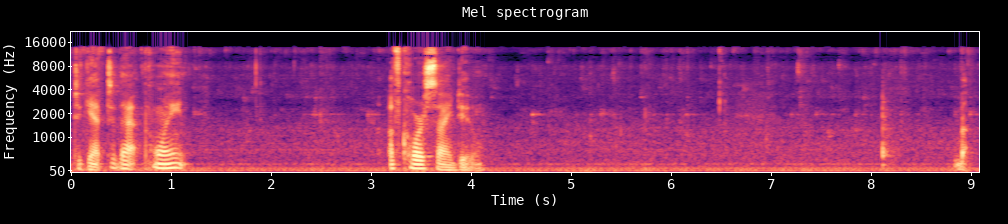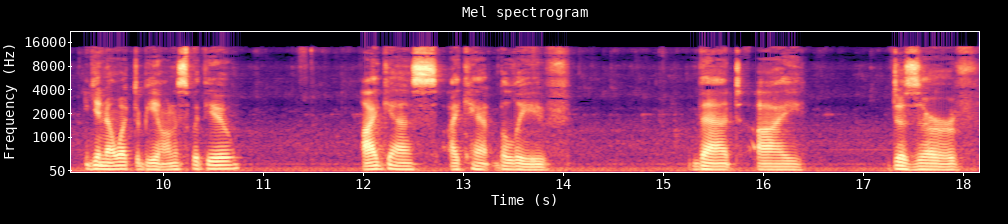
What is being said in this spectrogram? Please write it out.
to get to that point? Of course I do. But you know what, to be honest with you, I guess I can't believe that I deserve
